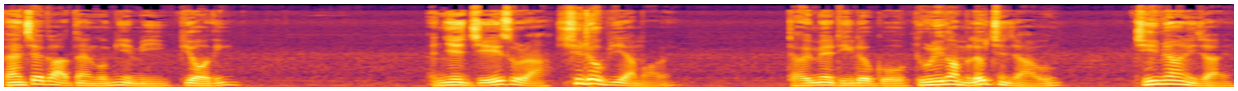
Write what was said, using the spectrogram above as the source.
ဗန်ချက်ကအတန်ကိုမြင့်ပြီးပျော်သည်အညစ်ကြေးဆိုတာရှင်းထုတ်ပြရမှာပဲဒါပေမဲ့ဒီလုပ်ကိုလူတွေကမလုပ်ချင်ကြဘူးကြီးများနေကြတယ်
